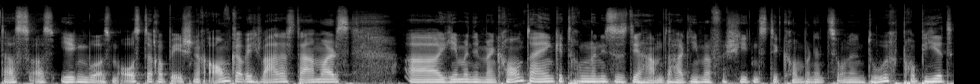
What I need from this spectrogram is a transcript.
dass aus irgendwo aus dem osteuropäischen Raum, glaube ich, war das damals, äh, jemand in mein Konto eingedrungen ist. Also die haben da halt immer verschiedenste Kombinationen durchprobiert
